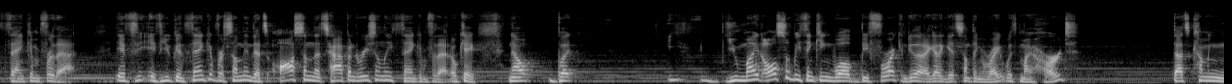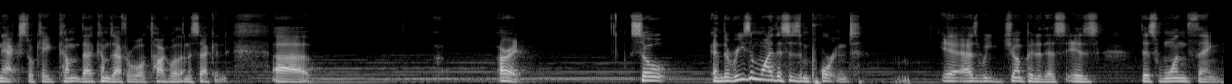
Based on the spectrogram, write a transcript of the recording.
thank Him for that. If, if you can thank Him for something that's awesome that's happened recently, thank Him for that. Okay, now, but you might also be thinking, well, before I can do that, I got to get something right with my heart. That's coming next. Okay, come, that comes after. We'll talk about that in a second. Uh, all right. So, and the reason why this is important as we jump into this is this one thing.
